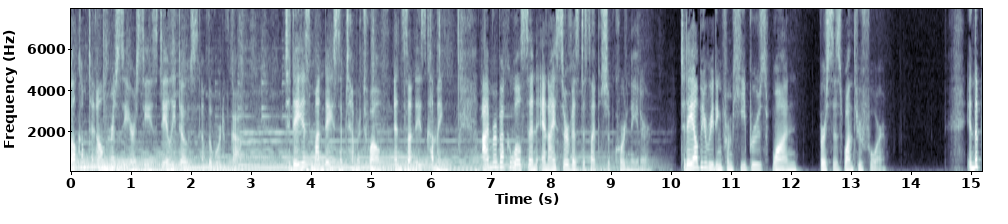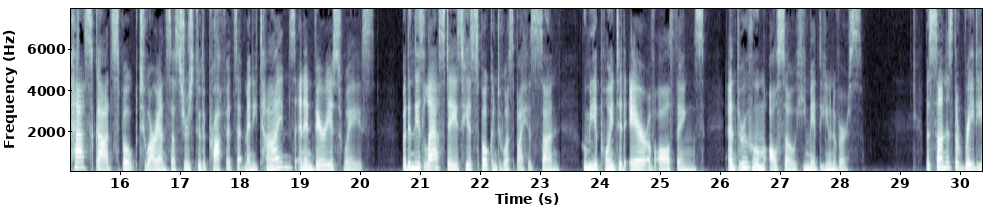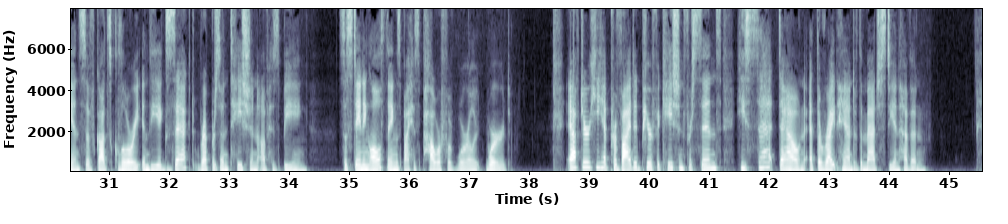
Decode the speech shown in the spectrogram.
Welcome to Elmhurst CRC's daily dose of the Word of God. Today is Monday, September 12th, and Sunday's coming. I'm Rebecca Wilson, and I serve as discipleship coordinator. Today I'll be reading from Hebrews 1, verses 1 through 4. In the past, God spoke to our ancestors through the prophets at many times and in various ways. But in these last days, He has spoken to us by His Son, whom He appointed heir of all things, and through whom also He made the universe. The Son is the radiance of God's glory in the exact representation of his being, sustaining all things by his powerful word. After he had provided purification for sins, he sat down at the right hand of the majesty in heaven.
